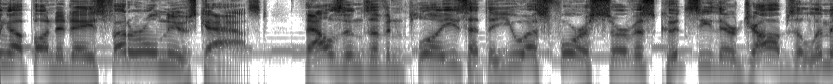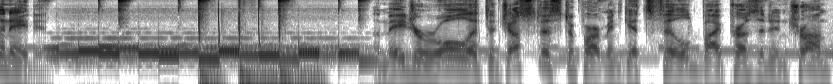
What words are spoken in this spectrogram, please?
Coming up on today's federal newscast, thousands of employees at the U.S. Forest Service could see their jobs eliminated. A major role at the Justice Department gets filled by President Trump.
